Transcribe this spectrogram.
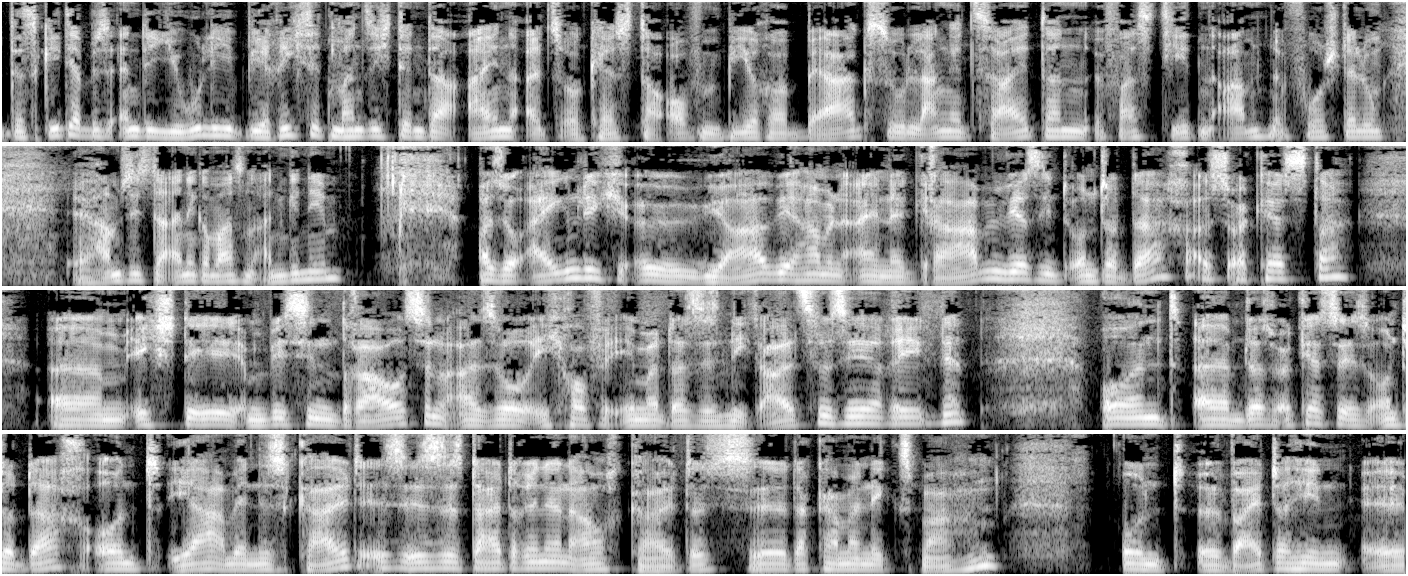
das geht ja bis Ende Juli. Wie richtet man sich denn da ein als Orchester auf dem Bierer Berg? So lange Zeit, dann fast jeden Abend eine Vorstellung. Äh, haben Sie es da einigermaßen angenehm? Also eigentlich, äh, ja, wir haben eine Graben. Wir sind unter Dach als Orchester. Ähm, ich stehe ein bisschen draußen. Also ich hoffe immer, dass es nicht allzu sehr regnet. Und ähm, das Orchester ist unter Dach und ja, wenn es kalt ist, ist es da drinnen auch kalt. Das, äh, da kann man nichts machen. Und äh, weiterhin, äh,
